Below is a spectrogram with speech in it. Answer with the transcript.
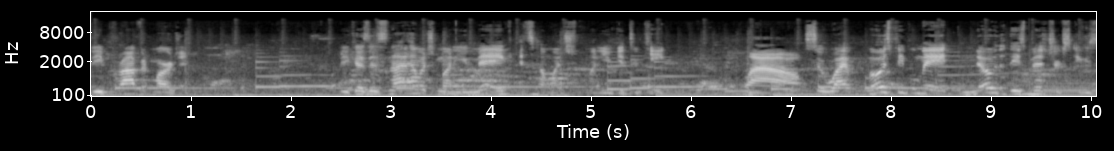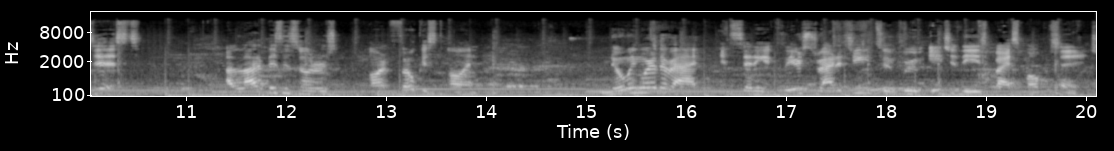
the profit margin. Because it's not how much money you make, it's how much money you get to keep. Wow. So while most people may know that these metrics exist, a lot of business owners aren't focused on knowing where they're at and setting a clear strategy to improve each of these by a small percentage.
